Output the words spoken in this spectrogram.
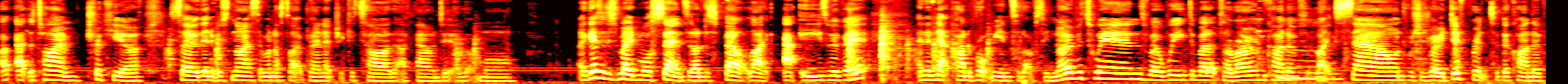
at the time trickier. So then it was nice that when I started playing electric guitar, that I found it a lot more. I guess it just made more sense, and I just felt like at ease with it. And then that kind of brought me into obviously Nova Twins, where we developed our own kind of like sound, which is very different to the kind of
